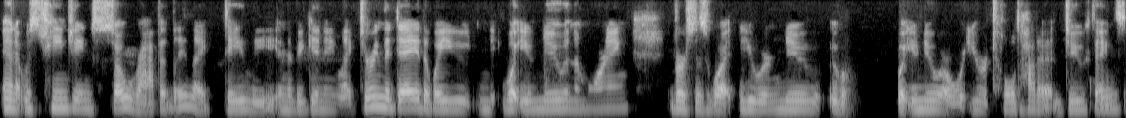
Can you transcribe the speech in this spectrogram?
and it was changing so rapidly, like daily in the beginning, like during the day, the way you, what you knew in the morning versus what you were new, what you knew or what you were told how to do things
